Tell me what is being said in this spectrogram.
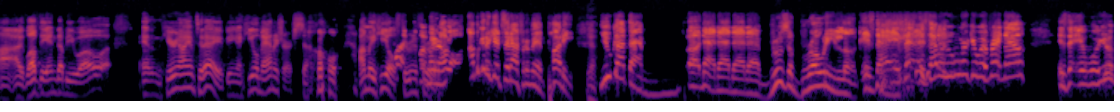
Uh, I loved the NWO, and here I am today, being a heel manager. So I'm a heel through and through. wait, hold on. I'm gonna get to that for a minute. Putty, Yeah. you got that uh, that that that that Bruiser Brody look. Is that is that is that what we're working with right now? Is that were you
